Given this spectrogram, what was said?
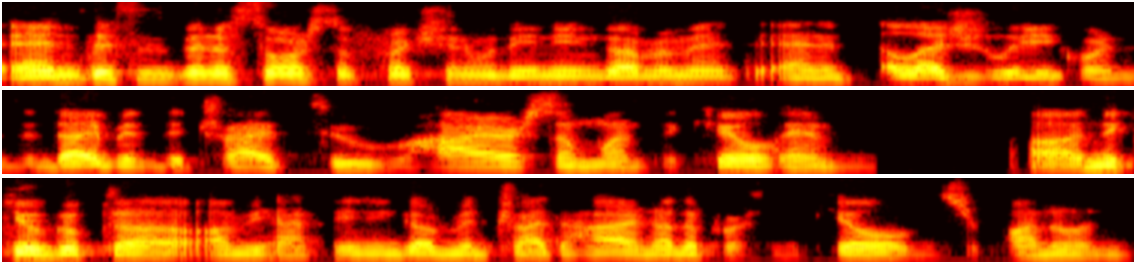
And this has been a source of friction with the Indian government. And allegedly, according to the indictment, they tried to hire someone to kill him. Uh, Nikhil Gupta, on behalf of the Indian government, tried to hire another person to kill Mr. Pannun.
